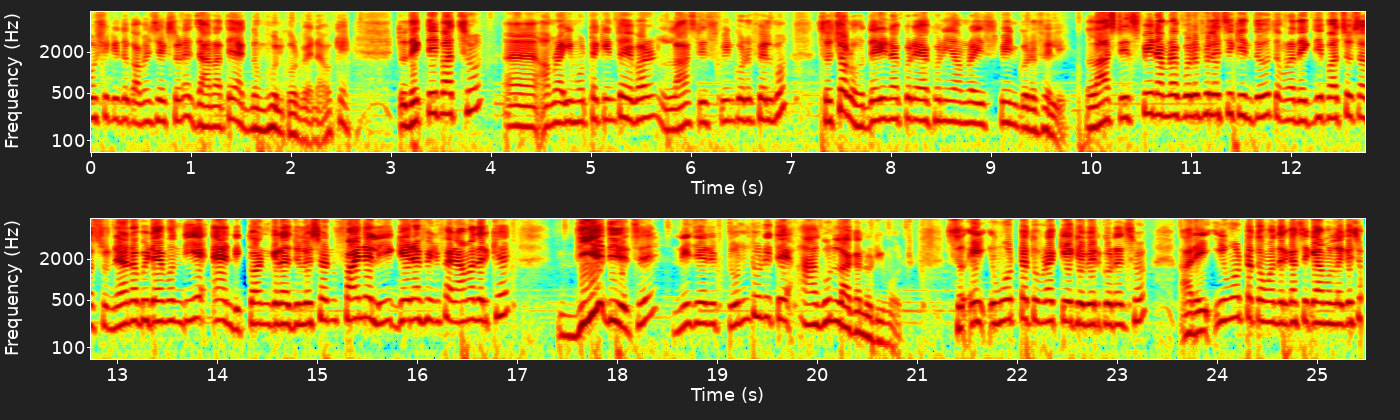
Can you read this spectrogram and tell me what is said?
অবশ্যই কিন্তু কমেন্ট সেকশনে জানাতে একদম ভুল করবে না ওকে তো দেখতেই পাচ্ছ আমরা ইমোটটা কিন্তু এবার লাস্ট স্পিন করে ফেলব। সো চলো, দেরি না করে এখনই আমরা স্পিন করে ফেলি। লাস্ট স্পিন আমরা করে ফেলেছি কিন্তু, তোমরা দেখতেই পাচ্ছ, চারশো নিরানব্বই ডায়মন্ড দিয়ে and congratulation finally Garena free fire আমাদেরকে দিয়ে দিয়েছে নিজের টুনটুনিতে আগুন লাগানো রিমোট। সো এই ইমোটটা তোমরা কে কে বের করেছ? আর এই ইমোটটা তোমাদের কাছে কেমন লেগেছে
